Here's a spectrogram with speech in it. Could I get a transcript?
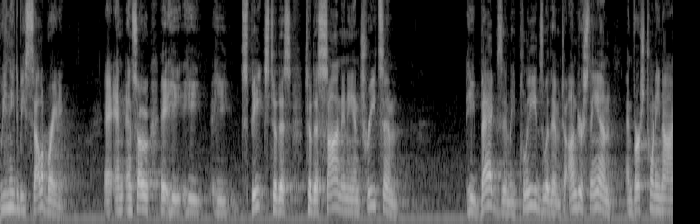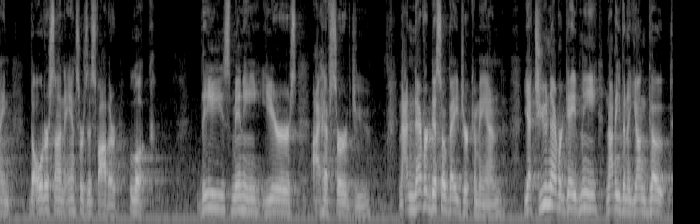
We need to be celebrating. And, and, and so eh, he, he, he speaks to this, to this son and he entreats him he begs him, he pleads with him to understand. And verse 29, the older son answers his father, Look, these many years I have served you, and I never disobeyed your command, yet you never gave me not even a young goat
